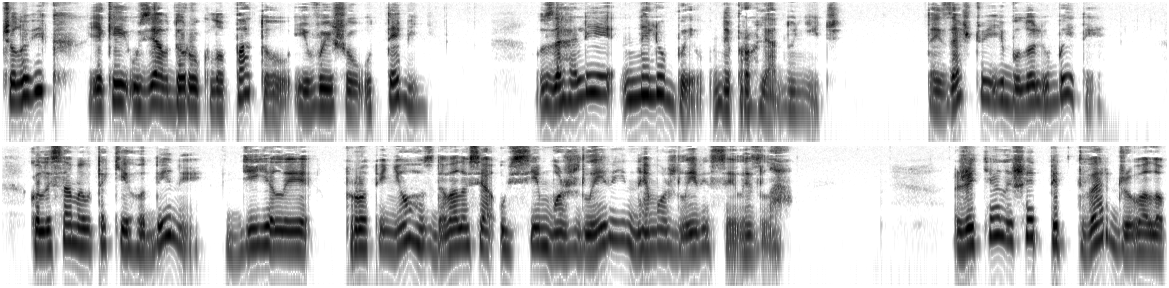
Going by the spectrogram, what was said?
Чоловік, який узяв до рук лопату і вийшов у темінь, взагалі не любив непроглядну ніч. Та й за що її було любити, коли саме в такі години діяли проти нього, здавалося, усі можливі й неможливі сили зла. Життя лише підтверджувало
